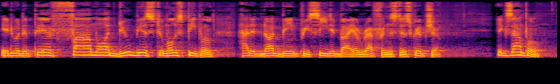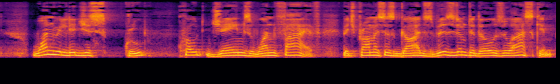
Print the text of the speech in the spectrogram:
it would appear far more dubious to most people had it not been preceded by a reference to scripture. Example, one religious group quote James 1 5, which promises God's wisdom to those who ask Him.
